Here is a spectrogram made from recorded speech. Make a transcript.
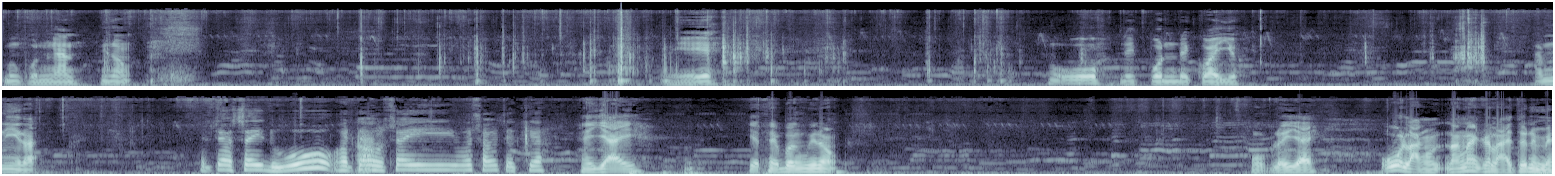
เบิ้งผลงานพี่น้องนี่ โอ้ได้ปนได้ก้อยอยู่ทำนี่ละเขาเจ้าใส่ดูเขาเจ้าใส่ว่าเสาจะเกียให้ยายเฮ็ดให้เบิ้งพี่น้องโหบเลยยายโอ้หลังหลังนั่นก็หลายตัวนี่ไหม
